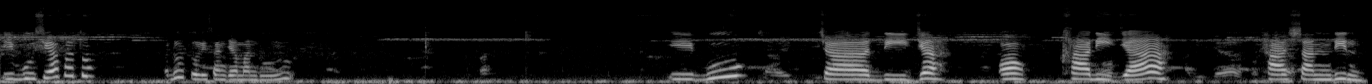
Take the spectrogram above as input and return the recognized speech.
Ibu siapa tuh? Aduh, tulisan zaman dulu. Ibu Khadijah. Oh, Khadijah Hasandin.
